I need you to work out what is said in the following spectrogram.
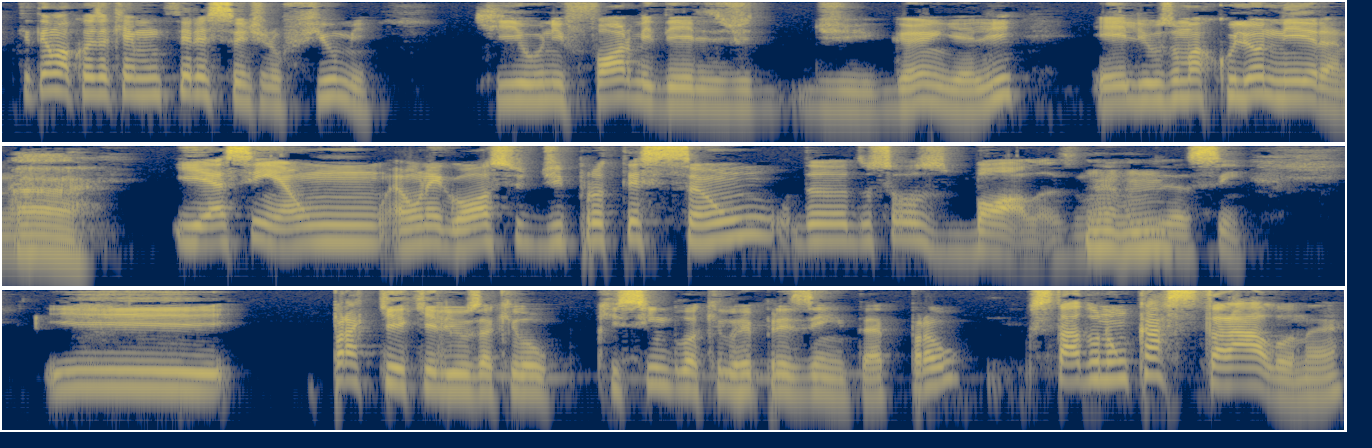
Porque tem uma coisa que é muito interessante no filme, que o uniforme deles de, de gangue ali, ele usa uma culhoneira, né? Ah, E é assim, é um, é um negócio de proteção do- dos seus bolas, né? Uhum. Vamos dizer assim. E pra que que ele usa aquilo? Que símbolo aquilo representa? É para o Estado não castrá-lo, né?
